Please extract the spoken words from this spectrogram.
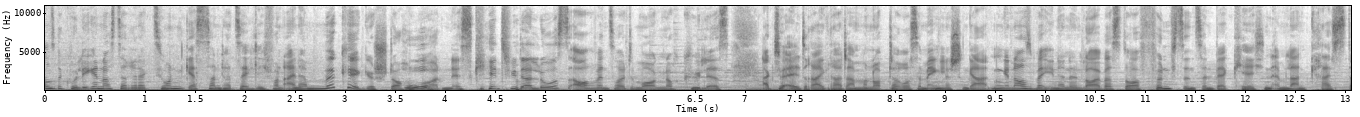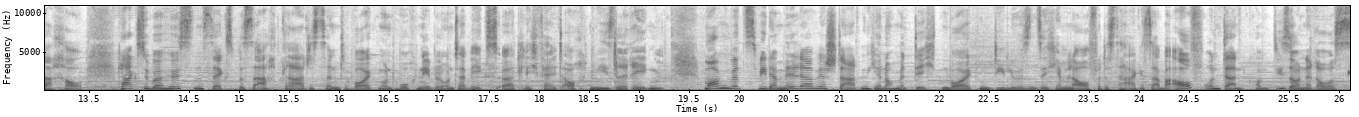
Unsere Kollegin aus der Redaktion gestern tatsächlich von einer Mücke gestochen oh. worden. Es geht wieder los, auch wenn es heute Morgen noch kühl ist. Aktuell 3 Grad am Monopterus im englischen Garten, genauso bei Ihnen in Leubersdorf, 5 sind es in Bergkirchen im Landkreis Dachau. Tagsüber höchstens 6 bis 8 Grad, es sind Wolken und Hochnebel unterwegs, örtlich fällt auch Nieselregen. Morgen wird es wieder milder, wir starten hier noch mit dichten Wolken, die lösen sich im Laufe des Tages aber auf und dann kommt die Sonne raus.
